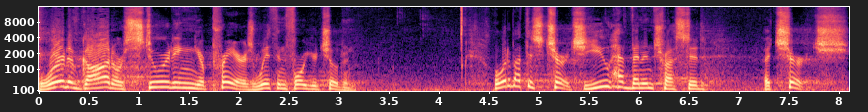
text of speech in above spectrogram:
Word of God, or stewarding your prayers with and for your children. Well, what about this church? You have been entrusted a church.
